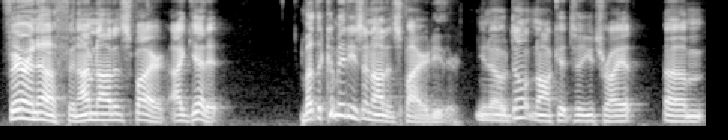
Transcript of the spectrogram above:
Fair enough, and I'm not inspired. I get it. But the committees are not inspired either. You know, don't knock it till you try it. Um,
